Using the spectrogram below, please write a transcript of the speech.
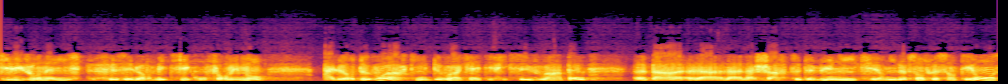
si les journalistes faisaient leur métier conformément à leur devoir, qui devoir qui a été fixé, je vous rappelle, euh, par la, la- la charte de Munich en 1971.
